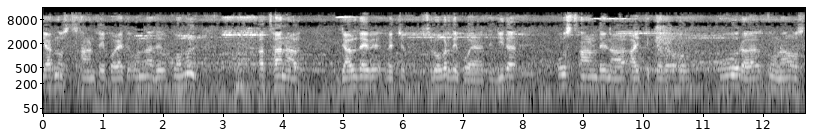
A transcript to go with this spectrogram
ਚਰਨ ਉਸ ਸਥਾਨ ਤੇ ਪਾਏ ਤੇ ਉਹਨਾਂ ਦੇ ਕੋਮਲ ਹੱਥਾਂ ਨਾਲ ਜਲ ਦੇ ਵਿੱਚ ਸਰੋਵਰ ਦੇ ਪੋਇਆ ਤੇ ਜਿਹਦਾ ਉਸ ਸਥਾਨ ਦੇ ਨਾਲ ਅੱਜ ਤੱਕ ਉਹ ਪੂਰਾ ਧੂਣਾ ਉਸ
